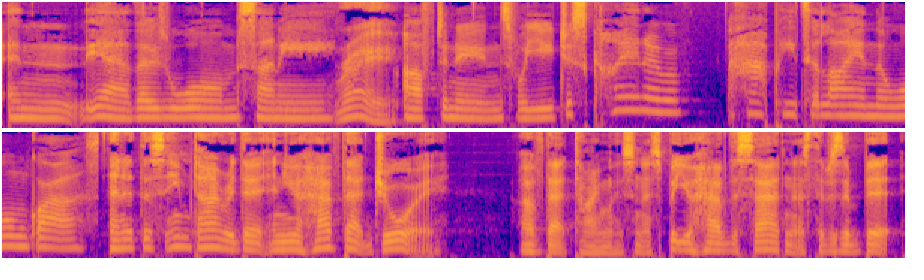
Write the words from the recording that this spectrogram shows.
And yeah, those warm, sunny Right. afternoons where you just kind of happy to lie in the warm grass. And at the same time, and you have that joy of that timelessness, but you have the sadness that is a bit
